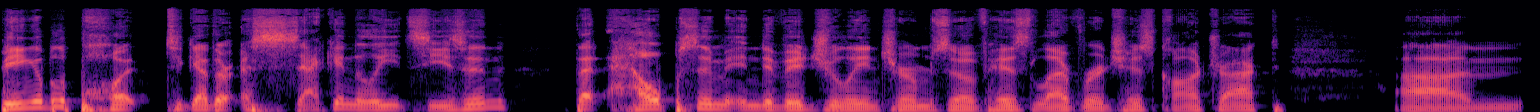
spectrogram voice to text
being able to put together a second elite season that helps him individually in terms of his leverage, his contract, um,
